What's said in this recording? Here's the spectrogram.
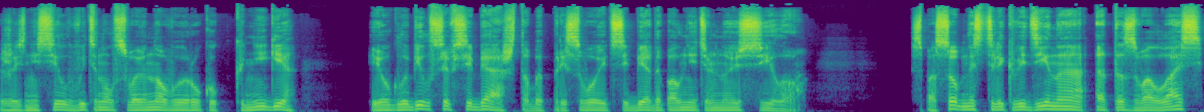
Жизнесил вытянул свою новую руку к книге и углубился в себя, чтобы присвоить себе дополнительную силу. Способность ликвидина отозвалась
